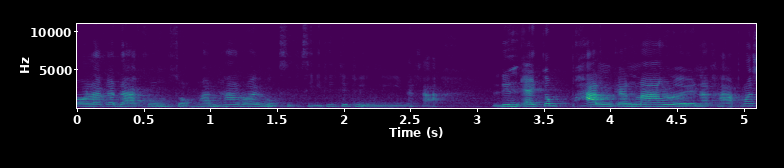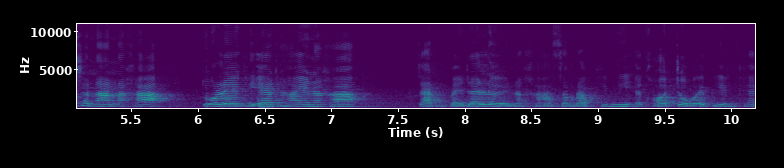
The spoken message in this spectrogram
กรกฎาคม 2564 ที่จะถึงนี้นะคะ ลินแอดก็พันกันมากเลยนะคะ เพราะฉะนั้นนะคะ ตัวเลขที่แอดให้นะคะ จัดไปได้เลยนะคะสำหรับคลิปนี้แอดขอจบไว้เพียงแค่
